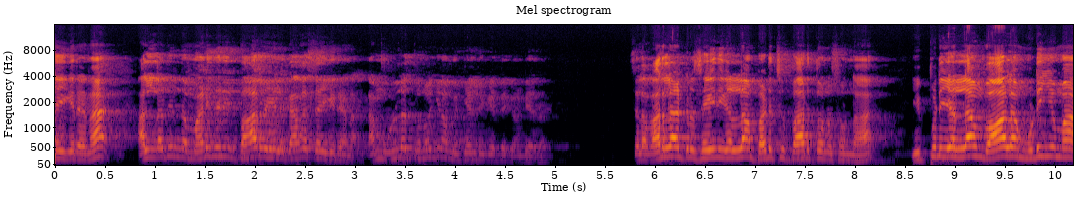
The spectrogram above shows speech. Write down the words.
செய்கிறேனா? அல்லது இந்த மனிதனின் பார்வைகளுக்காக செய்கிறேனா? நம்ம உள்ளத்தை நோக்கி நம்ம கேள்வி கேட்டுக்க வேண்டியது சில வரலாற்று செய்திகள்லாம் படித்து பார்த்தோன்னு சொன்னால் இப்படியெல்லாம் வாழ முடியுமா?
